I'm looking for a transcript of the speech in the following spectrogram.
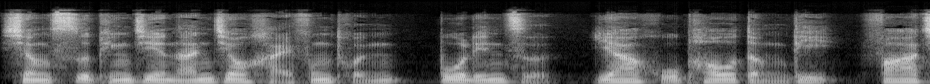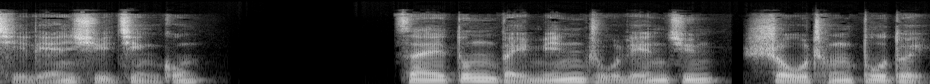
向四平街南郊海丰屯、波林子、鸭湖抛等地发起连续进攻。在东北民主联军守城部队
